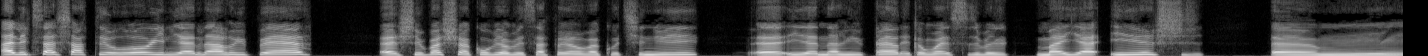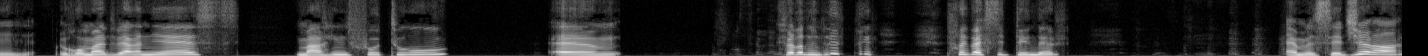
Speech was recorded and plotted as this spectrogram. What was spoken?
Alexa Chartero, Iliana Rupert. Euh, je sais pas, je suis à combien, mais ça fait, on va continuer. Euh, Iliana Rupert, comment elle s'appelle? Maya Hirsch, euh, Romane Verniès, Marine Fautou, euh, Je vais citer 9. Eh, mais c'est dur, hein.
